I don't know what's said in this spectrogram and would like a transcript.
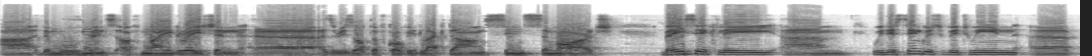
uh, the movements of migration uh, as a result of COVID lockdown since March. Basically, um, we distinguish between uh,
